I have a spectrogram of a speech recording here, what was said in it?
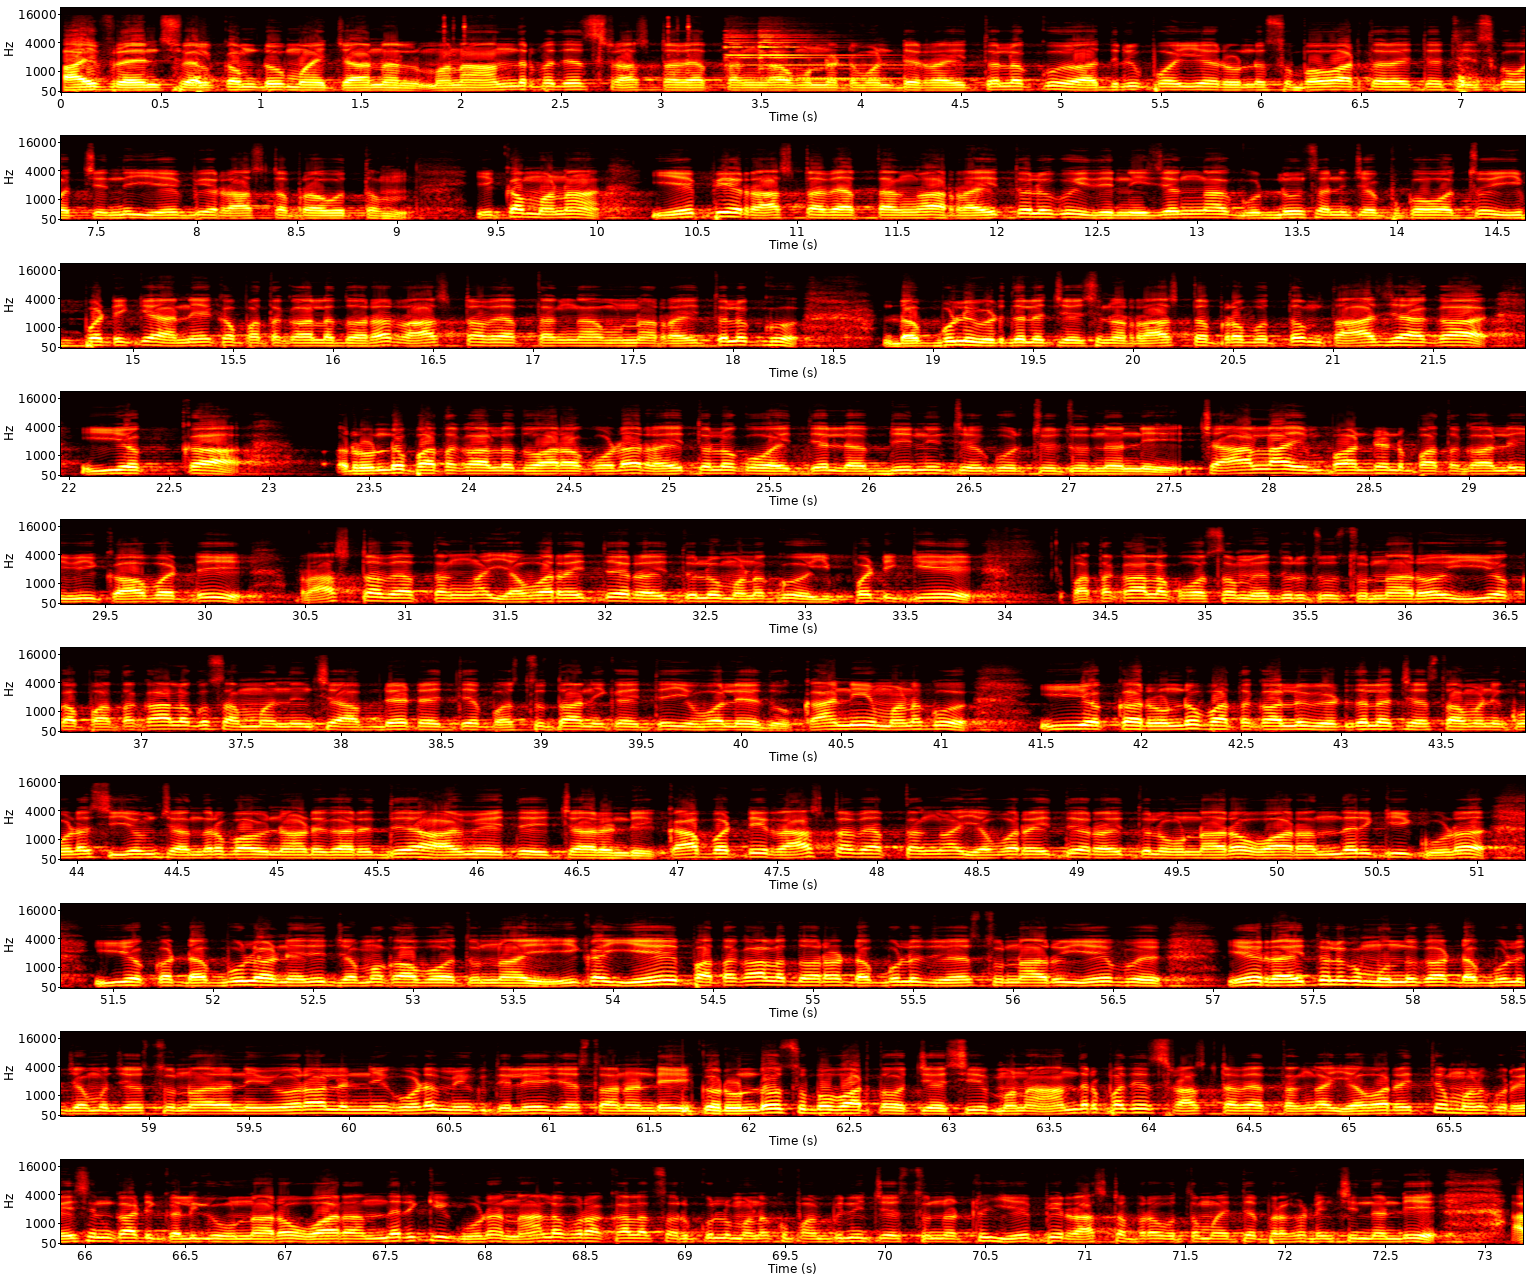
Hi friends welcome to my channel మన ఆంధ్రప్రదేశ్ రాష్ట్ర వ్యాప్తంగా ఉన్నటువంటి రైతులకు అదిరిపోయే రెండు శుభవార్తలు అయితే తీసుకువచ్చింది ఏపీ రాష్ట్ర ప్రభుత్వం. ఇక మన ఏపీ రాష్ట్ర వ్యాప్తంగా రైతులకు ఇది నిజంగా గుడ్ న్యూస్ అని చెప్పుకోవచ్చు. ఇప్పటికే అనేక పథకాల ద్వారా రాష్ట్ర వ్యాప్తంగా ఉన్న రైతులకు డబ్బులు విడుదల చేసిన రాష్ట్ర ప్రభుత్వం తాజాగా ఈ యొక్క రెండు పథకాల ద్వారా కూడా రైతులకు అయితే లబ్ధిని చేకూర్చుతుందండి. చాలా ఇంపార్టెంట్ పథకాలు ఇవి కాబట్టి రాష్ట్ర వ్యాప్తంగా ఎవరైతే రైతులు మనకు ఇప్పటికే పథకాల కోసం ఎదురు చూస్తున్నారో ఈ యొక్క పథకాలకు సంబంధించి అప్డేట్ అయితే ప్రస్తుతానికైతే ఇవ్వలేదు. కానీ మనకు ఈ యొక్క రెండు పథకాలు విడుదల చేస్తామని కూడా సీఎం చంద్రబాబు నాయుడు గారైతే హామీ అయితే ఇచ్చారండి. కాబట్టి రాష్ట్ర వ్యాప్తంగా ఎవరైతే రైతులు ఉన్నారో వారందరికీ కూడా ఈ యొక్క డబ్బులు అనేది జమ పడుతున్నాయి ఇక ఏ పథకాల ద్వారా డబ్బులు చేస్తున్నారు ఏ ఏ రైతులకు ముందుగా డబ్బులు జమ చేస్తున్నారనే వివరాలన్నీ కూడా మీకు తెలియజేస్తానండి. ఇక రెండో శుభవార్త వచ్చేసి మన ఆంధ్రప్రదేశ్ రాష్ట్ర వ్యాప్తంగా ఎవరైతే మనకు రేషన్ కార్డు కలిగి ఉన్నారో వారందరికీ కూడా నాలుగు రకాల సరుకులు మనకు పంపిణీ చేస్తున్నట్లు ఏపీ రాష్ట్ర ప్రభుత్వం అయితే ప్రకటించిందండి.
